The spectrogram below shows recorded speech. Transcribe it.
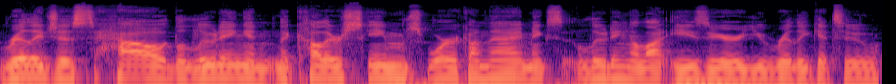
really just how the looting and the color schemes work on that. It makes looting a lot easier. You really get to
